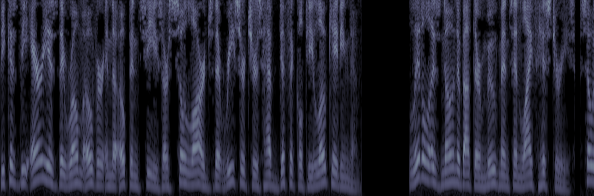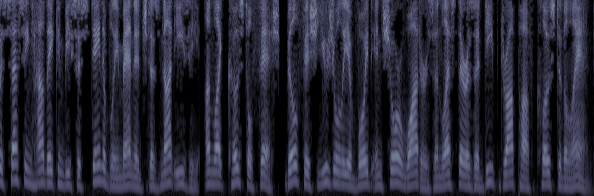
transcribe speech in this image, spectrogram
because the areas they roam over in the open seas are so large that researchers have difficulty locating them. Little is known about their movements and life histories, so assessing how they can be sustainably managed is not easy. Unlike coastal fish, billfish usually avoid inshore waters unless there is a deep drop-off close to the land.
